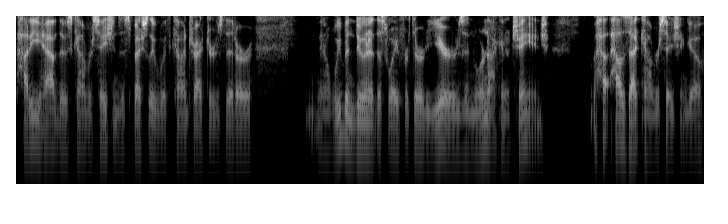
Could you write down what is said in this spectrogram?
how do you have those conversations, especially with contractors that are you know, we've been doing it this way for 30 years and we're not going to change. How, how's that conversation go?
